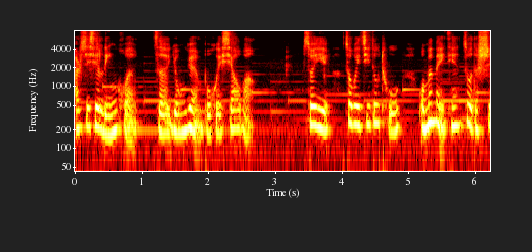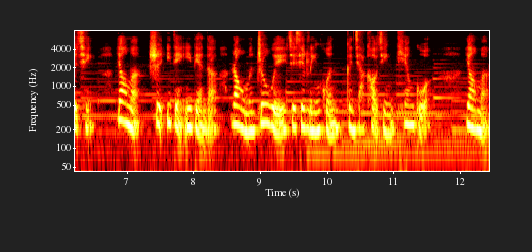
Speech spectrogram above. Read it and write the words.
而这些灵魂则永远不会消亡。所以，作为基督徒，我们每天做的事情。要么是一点一点的让我们周围这些灵魂更加靠近天国，要么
